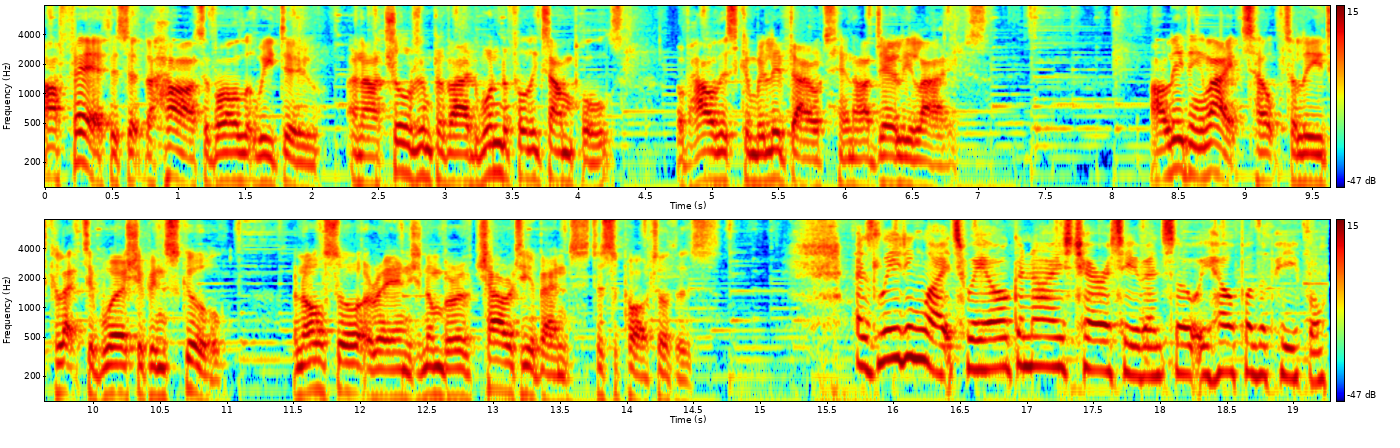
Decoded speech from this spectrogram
Our faith is at the heart of all that we do, and our children provide wonderful examples of how this can be lived out in our daily lives. Our leading lights help to lead collective worship in school and also arrange a number of charity events to support others. As Leading Lights, we organise charity events so that we help other people.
